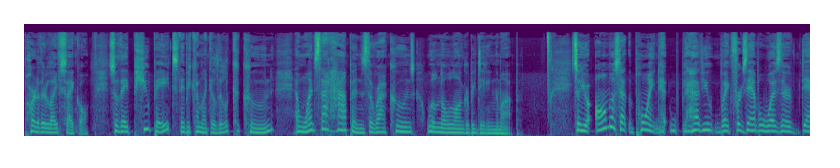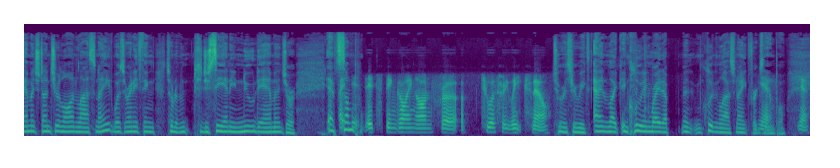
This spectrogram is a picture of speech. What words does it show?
part of their life cycle. So they pupate, they become like a little cocoon, and once that happens, the raccoons will no longer be digging them up. So you're almost at the point. Have you, like, for example, was there damage done to your lawn last night? Was there anything sort of? Did you see any new damage, or at some? It, it's been going on for two or three weeks now. Two or three weeks, and like including right up, including last night, for example. Yes.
